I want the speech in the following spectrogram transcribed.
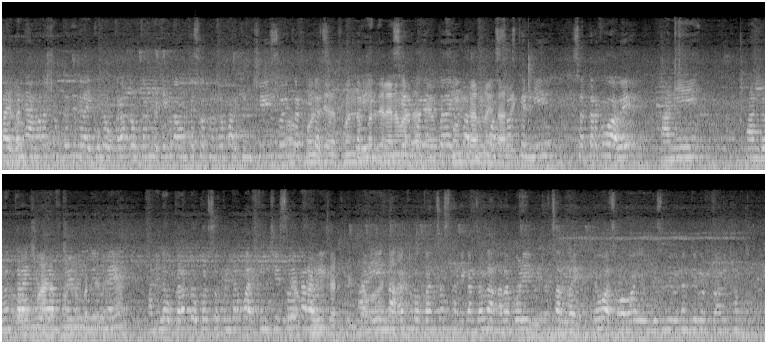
साहेबांनी आम्हाला शब्द दिला आहे की लवकरात लवकर मिटिंग लावून ते स्वतंत्र पार्किंगची सोय फोन दे- फोन नंबर दिलाय ना माझा, त्यावर फोन करणं येत आलं की. त्यांनी सतर्क व्हावे आणि आंदोलन करायची माझा वेळ फोन आमच्या नंबर देऊ दिलाय नये आणि लवकरात लवकर स्वतंत्र पार्किंगची सोय करावी फोन करतील तेव्हा आणि. नाहक लोकांचा स्थानिकांचा जाणारा बळी चाललाय ते वाचवावा एवढीच मी विनंती करतो आणि थांबतो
